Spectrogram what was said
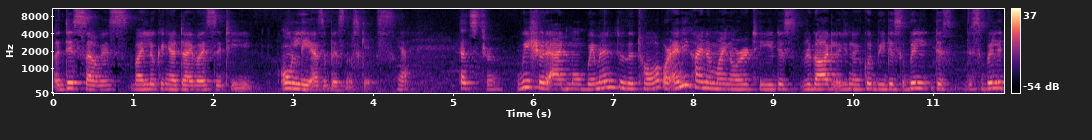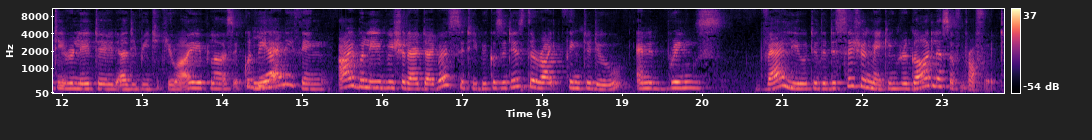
a disservice by looking at diversity only as a business case. Yeah. That's true. We should add more women to the top or any kind of minority, dis- regardless, you know, it could be disabil- dis- disability related, LGBTQIA plus, it could be Yeah. anything. I believe we should add diversity because it is the right thing to do and it brings value to the decision making regardless of profit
